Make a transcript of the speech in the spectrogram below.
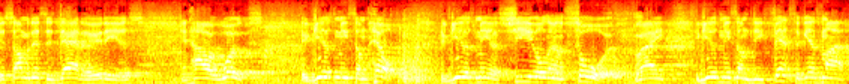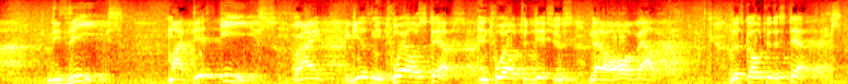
if some of this is data, it is, and how it works. It gives me some help. It gives me a shield and a sword, right? It gives me some defense against my disease, my dis-ease, right? It gives me 12 steps and 12 traditions that are all valid. Let's go to the steps.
